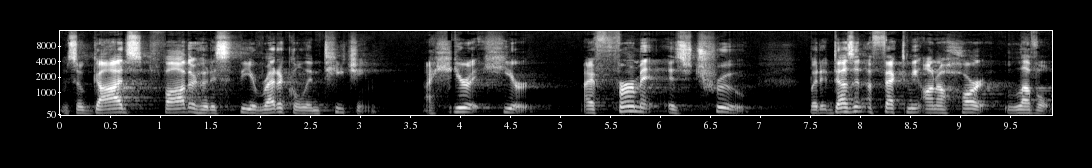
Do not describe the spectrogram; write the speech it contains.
And so God's fatherhood is theoretical in teaching. I hear it here. I affirm it as true, but it doesn't affect me on a heart level.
